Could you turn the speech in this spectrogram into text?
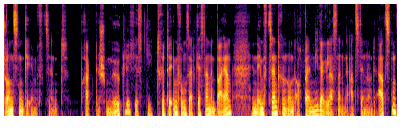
Johnson geimpft sind praktisch möglich, ist die dritte Impfung seit gestern in Bayern in Impfzentren und auch bei niedergelassenen Ärztinnen und Ärzten.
